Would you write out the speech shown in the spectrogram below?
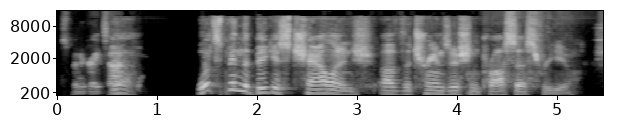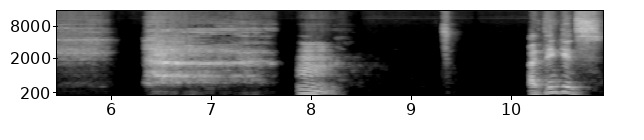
It's been a great time. Yeah. What's been the biggest challenge of the transition process for you? mm. I think it's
